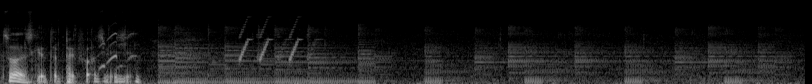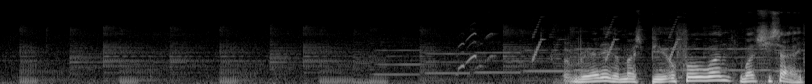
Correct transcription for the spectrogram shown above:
It's always good to pick for Artemicion. Most beautiful one? What'd she say?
